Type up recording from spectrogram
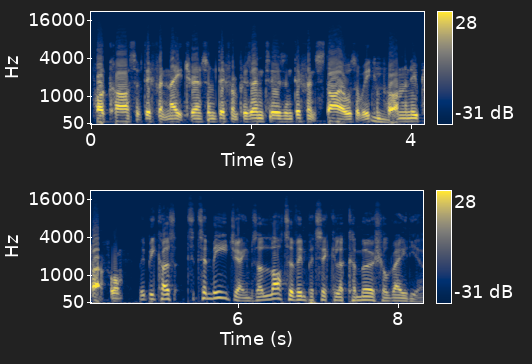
podcasts of different nature and some different presenters and different styles that we can put on the new platform. Because t- to me, James, a lot of, in particular, commercial radio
